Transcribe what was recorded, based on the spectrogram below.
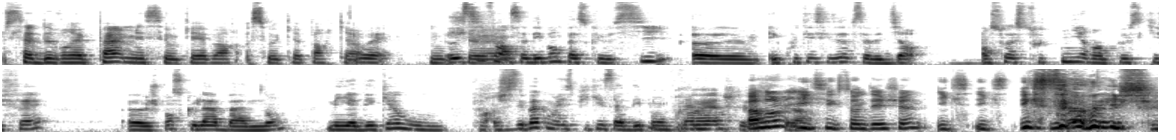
ça devrait pas mais c'est au cas par c'est cas par cas ouais. Donc, Aussi, euh, ça dépend parce que si euh, écouter ses œuvres, ça veut dire en soi soutenir un peu ce qu'il fait, euh, je pense que là, bah non. Mais il y a des cas où. Enfin, je sais pas comment expliquer, ça dépend vraiment. ouais. par exemple XX Temptation XXX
